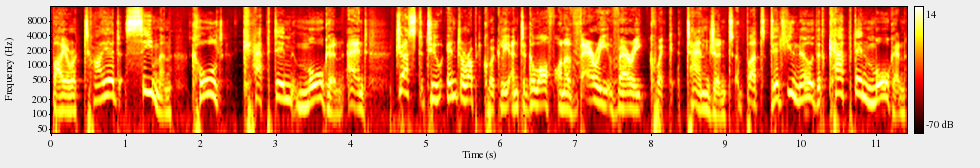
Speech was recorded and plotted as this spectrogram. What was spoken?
by a retired seaman called Captain Morgan. And just to interrupt quickly and to go off on a very, very quick tangent, but did you know that Captain Morgan,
